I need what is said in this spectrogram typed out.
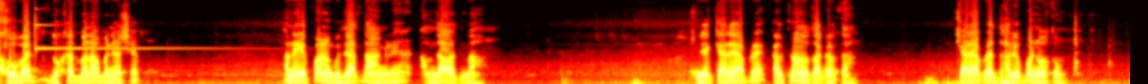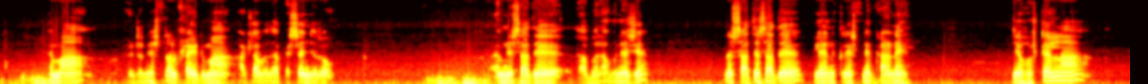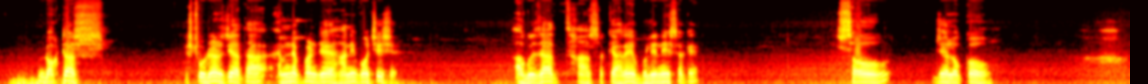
ખૂબ જ દુઃખદ બનાવ બન્યો છે. અને એ પણ ગુજરાતના આંગણે અમદાવાદમાં. જે ક્યારે આપણે કલ્પના નહોતા કરતા. ક્યારે આપણે ધાર્યું પણ નહોતું. એમાં ઇન્ટરનેશનલ ફ્લાઇટમાં આટલા બધા પેસેન્જરો એમની સાથે આ બનાવ બન્યો છે. અને સાથે સાથે પ્લેન ક્રેશને કારણે જે હોસ્ટેલના ડૉક્ટર્સ, સ્ટુડન્ટ્સ જે હતા, એમને પણ જે હાનિ પહોંચી છે, આ ગુજરાત હા ક્યારેય ભૂલી નહીં શકે. સૌ જે લોકો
